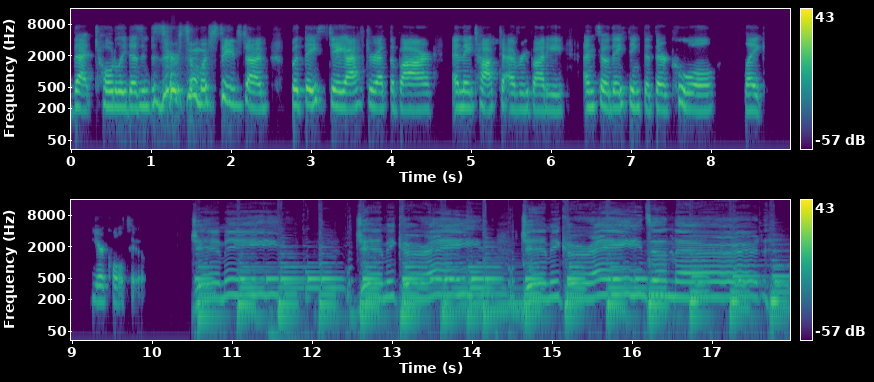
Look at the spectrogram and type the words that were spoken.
that totally doesn't deserve so much stage time, but they stay after at the bar and they talk to everybody. And so they think that they're cool. Like, you're cool too. Jimmy, Jimmy Carrane, Jimmy Carrane's a nerd.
